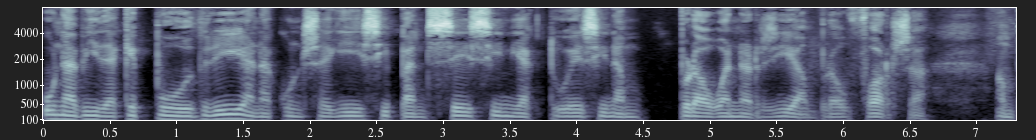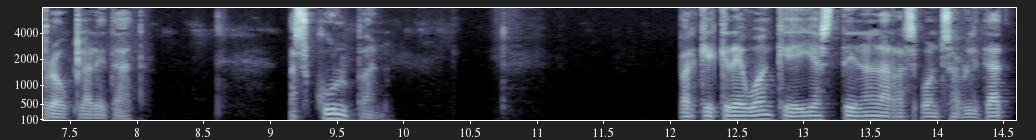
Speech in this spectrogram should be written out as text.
una vida que podrien aconseguir si pensessin i actuessin amb prou energia, amb prou força, amb prou claretat. Es culpen perquè creuen que elles tenen la responsabilitat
